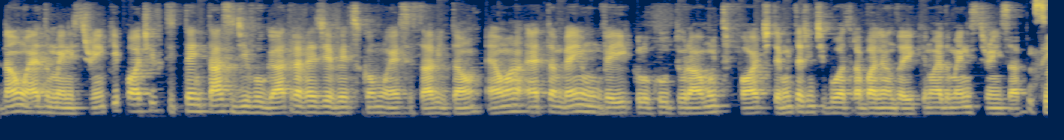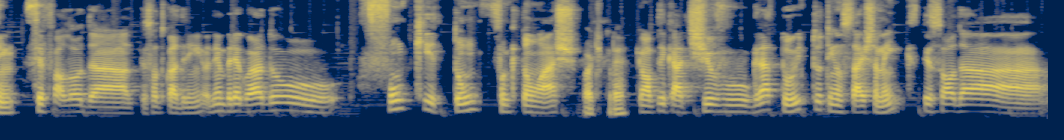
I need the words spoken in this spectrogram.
não é do mainstream que pode tentar se divulgar através de eventos como esse, sabe? Então é, uma, é também um veículo cultural muito forte, tem muita gente boa trabalhando aí que não é do mainstream, sabe? Sim. Você falou da pessoal do quadrinho, eu lembrei agora do Funktum, Funktum acho. Pode crer. Que é um aplicativo gratuito, tem um site também, que o pessoal da,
